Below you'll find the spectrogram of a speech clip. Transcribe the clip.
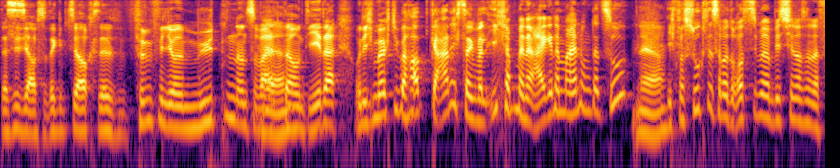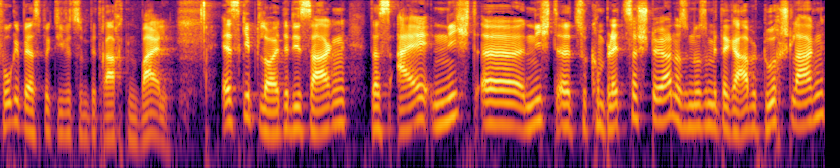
das ist ja auch so. Da gibt es ja auch fünf Millionen Mythen und so weiter Ja. und jeder. Und ich möchte überhaupt gar nicht sagen, weil ich habe meine eigene Meinung dazu. Ja. Ich versuche das aber trotzdem ein bisschen aus einer Vogelperspektive zu betrachten, weil es gibt Leute, die sagen, das Ei nicht, äh, nicht äh, zu komplett zerstören, also nur so mit der Gabel durchschlagen,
